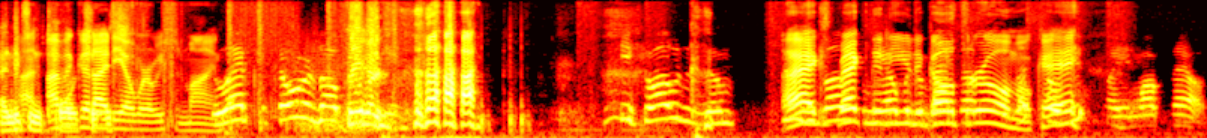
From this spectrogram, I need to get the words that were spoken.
I need I, some I have a good idea where we should You mine. left the doors open. He closes them. I He closes them, expected you to go through up, through 'em, let's go okay? And walks out.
